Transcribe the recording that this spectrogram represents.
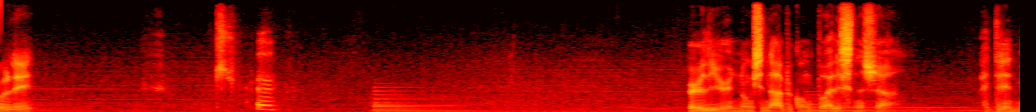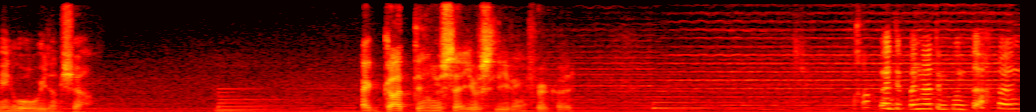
Too late. Er, Earlier, nung sinabi kong paalis na siya, I didn't mean uuwi lang siya. I got the news that he was leaving for good. baka pwede pa natin puntahan.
